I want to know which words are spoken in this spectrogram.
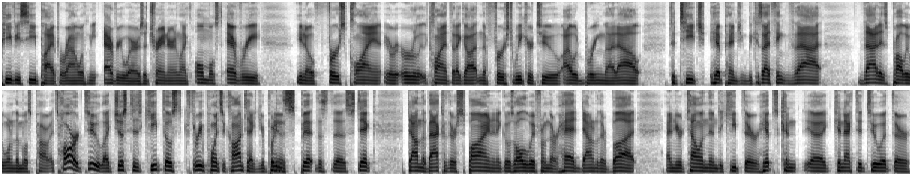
PVC pipe around with me everywhere as a trainer, and like almost every you know first client or early client that I got in the first week or two, I would bring that out to teach hip hinging because I think that that is probably one of the most powerful. It's hard too, like just to keep those three points of contact. You're putting the spit, the, the stick down the back of their spine, and it goes all the way from their head down to their butt. And you're telling them to keep their hips con- uh, connected to it, their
